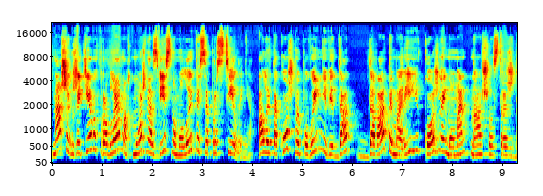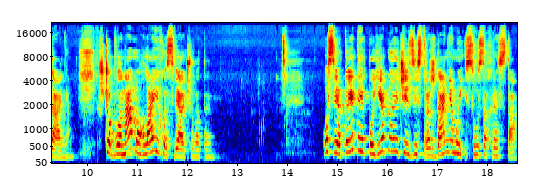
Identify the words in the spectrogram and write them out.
В наших життєвих проблемах можна, звісно, молитися про зцілення, але також ми повинні віддавати Марії кожний момент нашого страждання, щоб вона могла їх освячувати. Освятити, поєднуючись зі стражданнями Ісуса Христа.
